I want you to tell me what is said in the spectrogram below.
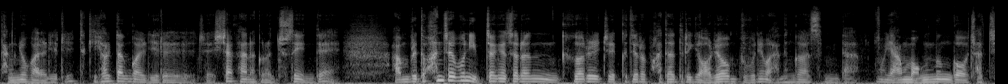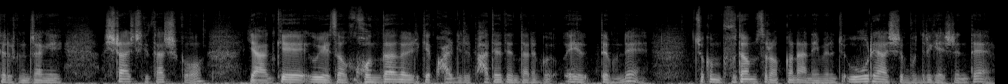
당뇨 관리를 특히 혈당 관리를 이제 시작하는 그런 추세인데 아무래도 환자분 입장에서는 그거를 이제 그대로 받아들이기 어려운 부분이 많은 것 같습니다. 뭐약 먹는 거 자체를 굉장히 싫어하시기도 하시고 약에 의해서 건강을 이렇게 관리를 받아야 된다는 것 때문에 조금 부담스럽거나 아니면 우울해 하시는 분들이 계시는데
